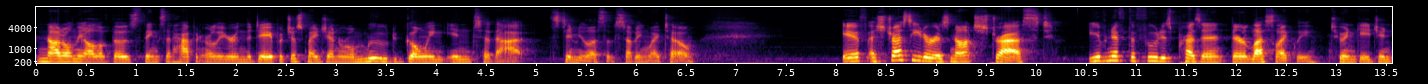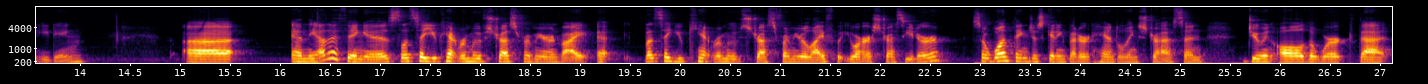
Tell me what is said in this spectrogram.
not only all of those things that happened earlier in the day, but just my general mood going into that stimulus of stubbing my toe. If a stress eater is not stressed, even if the food is present, they're less likely to engage in eating. Uh, and the other thing is, let's say you can't remove stress from your invite. Uh, let's say you can't remove stress from your life, but you are a stress eater. So one thing, just getting better at handling stress and doing all the work that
